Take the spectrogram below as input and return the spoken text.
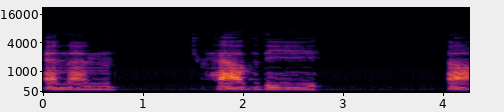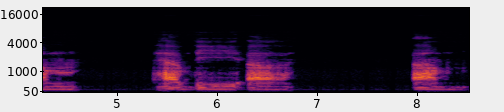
and then have the um, have the uh, um,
